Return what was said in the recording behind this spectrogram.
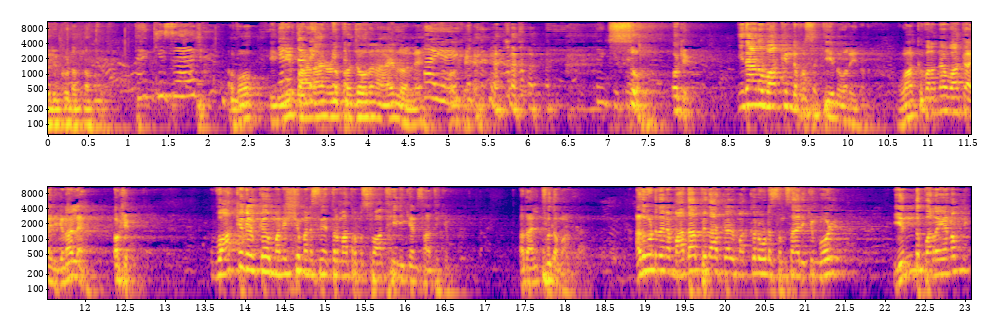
ഒരു സാർ അപ്പോ ഇനിയും പാടാനുള്ള പാടാനുള്ള പ്രചോദനമായല്ലോ അല്ലേ. ഓക്കെ സോ ഓക്കെ ഇതാണ് വാക്കിന്റെ പ്രസക്തി എന്ന് പറയുന്നത്. വാക്ക് പറഞ്ഞാൽ വാക്കായിരിക്കണം അല്ലേ? ഓക്കെ വാക്കുകൾക്ക് മനുഷ്യ മനസ്സിനെ എത്രമാത്രം സ്വാധീനിക്കാൻ സാധിക്കും? അത് അത്ഭുതമാണ്. അതുകൊണ്ട് തന്നെ മാതാപിതാക്കൾ മക്കളോട് സംസാരിക്കുമ്പോൾ എന്ത് പറയണം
